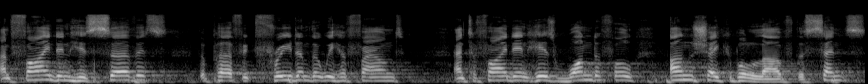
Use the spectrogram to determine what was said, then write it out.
and find in His service the perfect freedom that we have found, and to find in His wonderful, unshakable love the sense,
